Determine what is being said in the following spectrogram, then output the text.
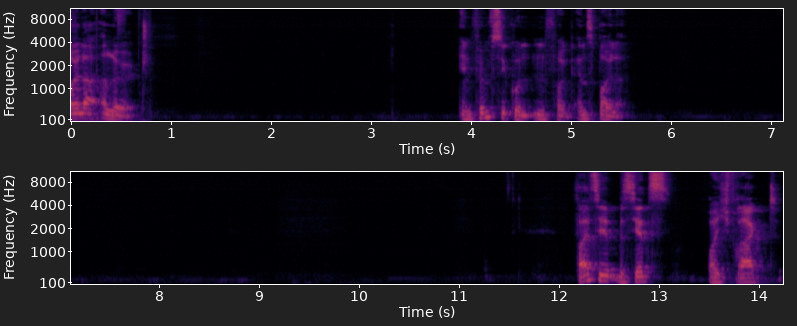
Alert. In 5 Sekunden folgt ein Spoiler. Falls ihr bis jetzt euch fragt,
